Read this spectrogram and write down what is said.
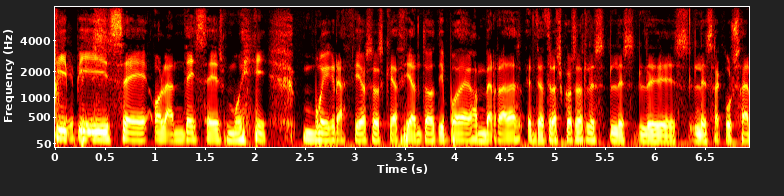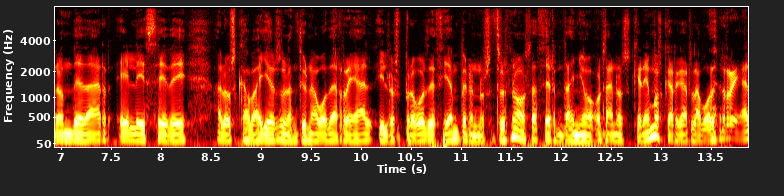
Hippies, eh, holandeses muy, muy graciosos que hacían todo tipo de gamberradas. Entre otras cosas, les, les, les, les acusaron de dar LSD a los caballos durante una boda real y los probos decían, pero nosotros no vamos a hacer daño, o sea, nos queremos cargar la boda real,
